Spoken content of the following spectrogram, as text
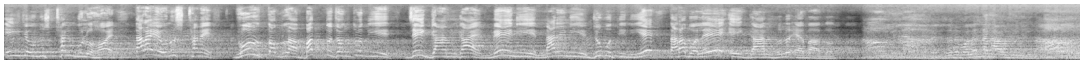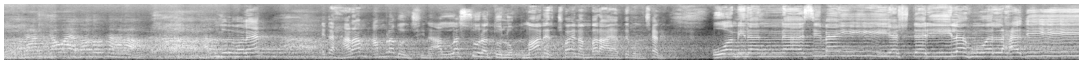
এই যে অনুষ্ঠানগুলো হয় তারা এই অনুষ্ঠানে ঢোল তবলা বাদ্যযন্ত্র দিয়ে যেই গান গায় মেয়ে নিয়ে নারী নিয়ে যুবতী নিয়ে তারা বলে এই গান হলো এবাদত জোরে বলেন না গান গাওয়া এবাদত না হারাম? আরও জোরে বলেন। এটা হারাম আমরা বলছি না আল্লাহ সূরাতুল লুকমানের 6 নাম্বার আয়াতে বলছেন ومن الناس من يشتري لهو الحديث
